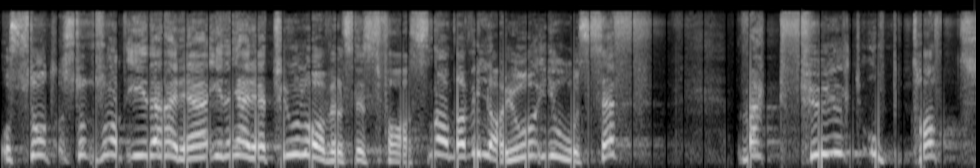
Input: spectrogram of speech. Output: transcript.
Og så, så, sånn at I, denne, i denne trolovelsesfasen da ville jo Josef vært fullt opptatt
